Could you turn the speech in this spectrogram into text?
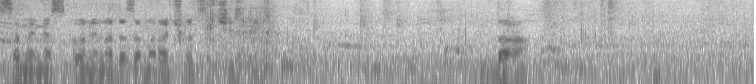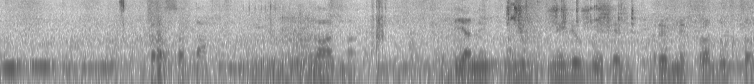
Саме м'яско не треба заморачуватися, чистити. Да. Красота. Ладно. Я не, не, не любитель рибних продуктів,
